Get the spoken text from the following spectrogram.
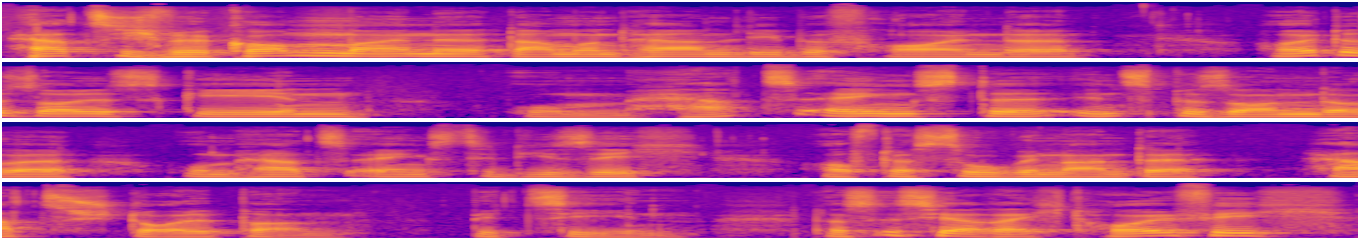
Herzlich willkommen, meine Damen und Herren, liebe Freunde. Heute soll es gehen um Herzängste, insbesondere um Herzängste, die sich auf das sogenannte Herzstolpern beziehen. Das ist ja recht häufig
